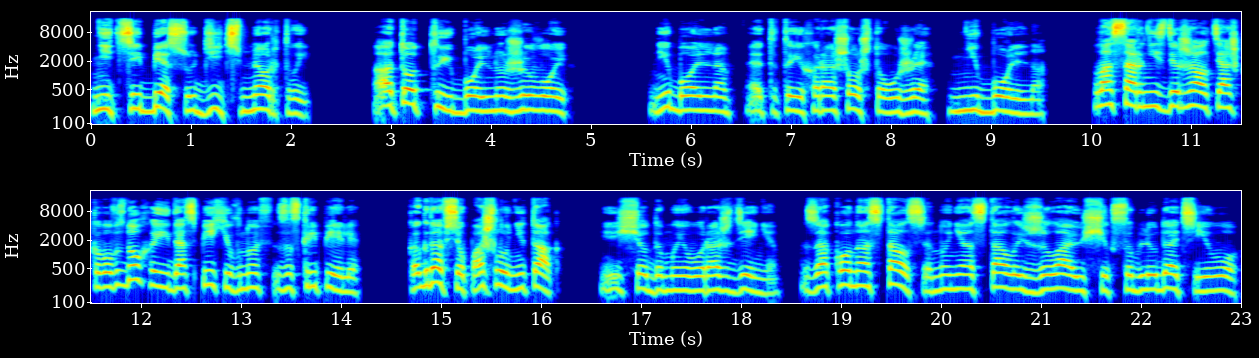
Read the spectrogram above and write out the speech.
Не тебе судить, мертвый! А то ты больно живой. Не больно. Это-то и хорошо, что уже не больно. Лассар не сдержал тяжкого вздоха, и доспехи вновь заскрипели. Когда все пошло не так? Еще до моего рождения. Закон остался, но не осталось желающих соблюдать его.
